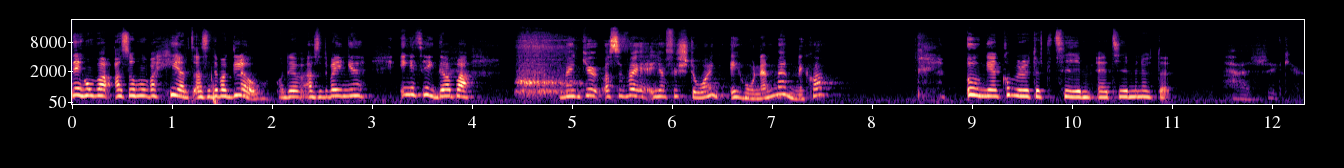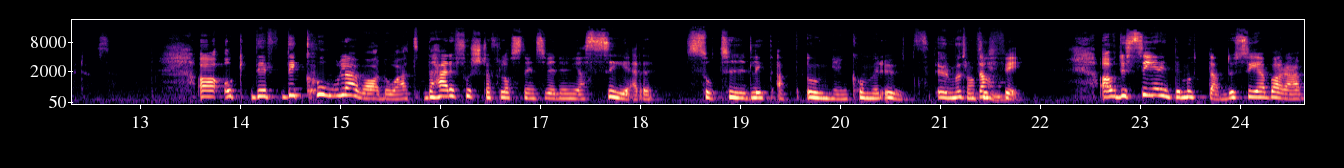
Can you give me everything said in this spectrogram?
Nej hon var, alltså hon var helt, alltså det var glow. Och det, alltså det var inget, ingenting, det var bara Men gud, alltså vad jag förstår inte. Är hon en människa? Ungen kommer ut efter tio, eh, tio minuter. Herregud alltså. Ja, och det, det coola var då att det här är första förlossningsvideon jag ser så tydligt att ungen kommer ut Ur från muttan? Fiffi. Ja, du ser inte muttan, du ser bara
